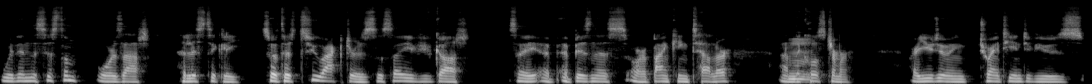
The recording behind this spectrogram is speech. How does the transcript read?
within the system, or is that holistically? So if there's two actors, so say if you've got, say, a, a business or a banking teller and the Mm. customer, are you doing 20 interviews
